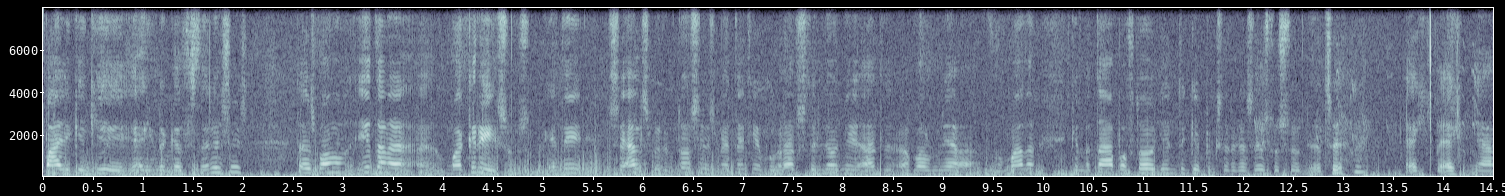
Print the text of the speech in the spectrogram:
πάλι και εκεί έγιναν καθυστερήσεις. Τέλος πάντων ήταν ε, μακρύ ίσως. Γιατί σε άλλες περιπτώσεις μια τέτοια ηχογράφηση τελειώνει να βάλουμε μια εβδομάδα και μετά από αυτό γίνεται και επεξεργασία στο στούντιο. Έτσι. Έχει, έχει μια...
